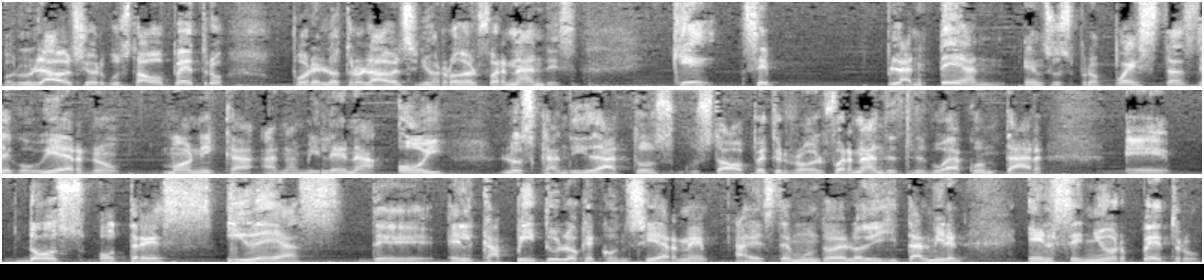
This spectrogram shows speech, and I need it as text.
Por un lado el señor Gustavo Petro, por el otro lado el señor Rodolfo Hernández. ¿Qué se plantean en sus propuestas de gobierno, Mónica, Ana Milena, hoy los candidatos Gustavo Petro y Rodolfo Hernández? Les voy a contar eh, dos o tres ideas del el capítulo que concierne a este mundo de lo digital. Miren, el señor Petro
